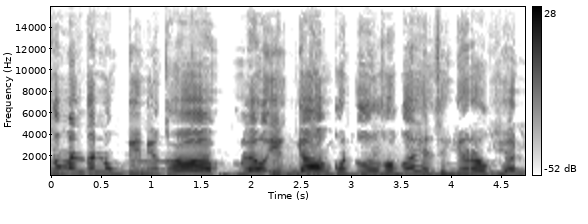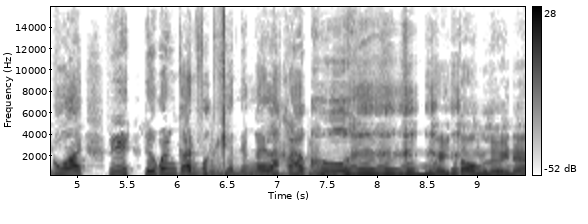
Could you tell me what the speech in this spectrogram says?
ก็มันสนุกดีนี่ครับ แล้วอีกอย่างคนอื่นเขาก็เห็นสิ่งที่เราเขียนด้วย นี่ถือเป็นการฝึกเขียนยังไงล่ะครับครูไม่ต้องเลยนะ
